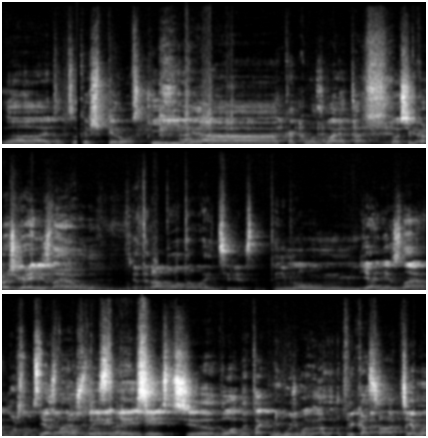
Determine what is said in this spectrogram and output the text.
А, этот Кашпировский, а, как его звали-то? В общем, короче говоря, не знаю. Это работало, интересно? Ты не ну, я не знаю. Можно я знаю, что есть... Э, да ладно, так, не будем отвлекаться от темы.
